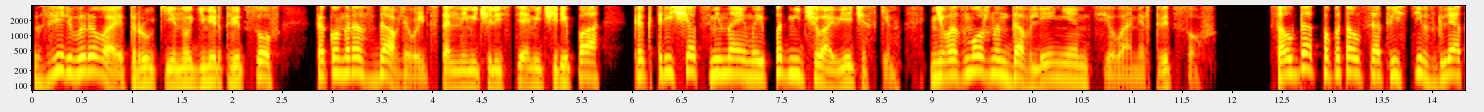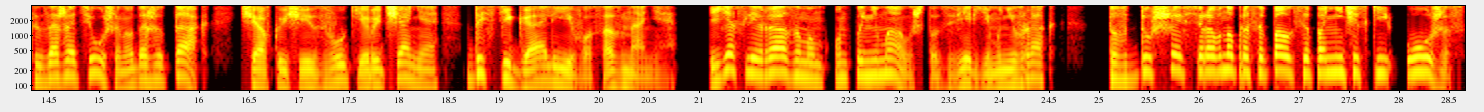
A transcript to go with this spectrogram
зверь вырывает руки и ноги мертвецов, как он раздавливает стальными челюстями черепа, как трещат сминаемые под нечеловеческим, невозможным давлением тела мертвецов. Солдат попытался отвести взгляд и зажать уши, но даже так чавкающие звуки и рычания достигали его сознания. Если разумом он понимал, что зверь ему не враг, то в душе все равно просыпался панический ужас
